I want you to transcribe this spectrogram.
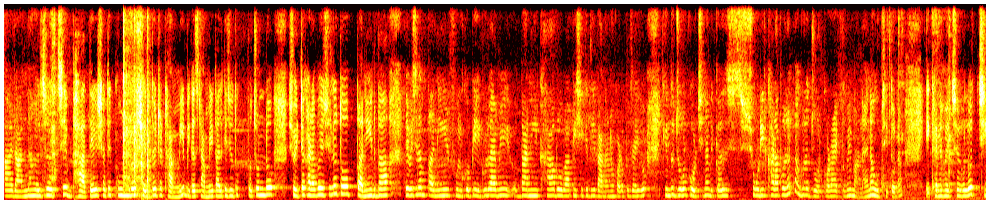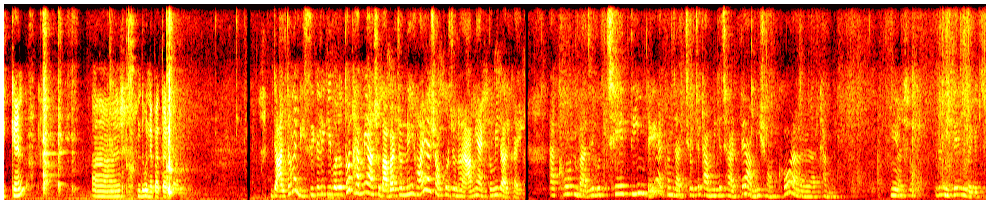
আর রান্না হয়েছে হচ্ছে ভাতের সাথে কুমড়ো সেদ্ধ, এটা ঠাম্মি বিকজ ঠাম্মির কালকে যেহেতু প্রচণ্ড শরীরটা খারাপ হয়েছিল, তো পনির বা ভেবেছিলাম পনির, ফুলকপি এগুলো আমি বানিয়ে খাব বা পিসিকে দিয়ে বানানো করাবো, যাই হোক। কিন্তু জোর করছি না বিকজ শরীর খারাপ হলে না ওগুলো জোর করা একদমই মানায় না, উচিত না। এখানে হয়েছে হলো চিকেন আর ধনে পাতার ডাল। ডালটা না বেসিক্যালি কি তো ঠাম্মি আসো বাবার জন্যই হয় আর শঙ্কর জন্য হয়। আমি একদমই ডাল খাই না। এখন বাজে হচ্ছে তিনটে। এখন যাচ্ছে হচ্ছে ঠাম্মিকে ছাড়তে। আমি শঙ্খ আর ঠাম্মি। নিয়ে আসো। এটা নিতেই ভুলে গেছি।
